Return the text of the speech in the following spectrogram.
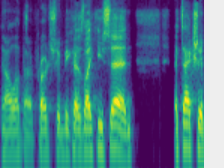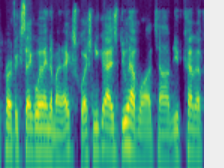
And I love that approach too, because like you said, it's actually a perfect segue into my next question. You guys do have a lot of talent. You've kind of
